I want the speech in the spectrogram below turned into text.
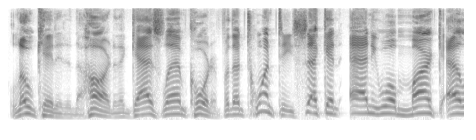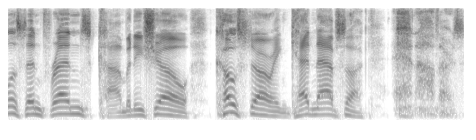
located in the heart of the Gaslamp Quarter for the 22nd annual Mark Ellis and Friends Comedy Show, co-starring Ken Napzok and others.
